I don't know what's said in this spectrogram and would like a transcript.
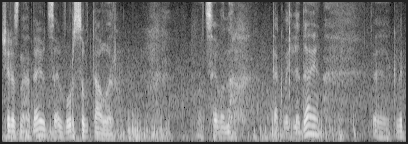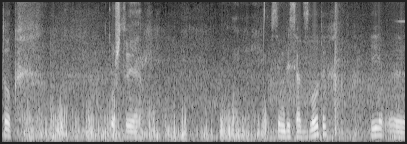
Ще раз нагадаю, це Warsaw Tower. Оце вона так виглядає. Е, Квиток коштує 70 злотих і е,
